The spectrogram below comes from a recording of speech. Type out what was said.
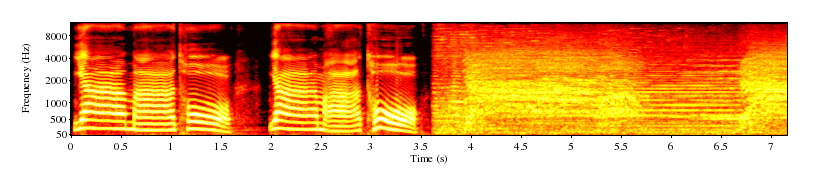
呀马托，呀马托。呀马拖，呀马拖，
